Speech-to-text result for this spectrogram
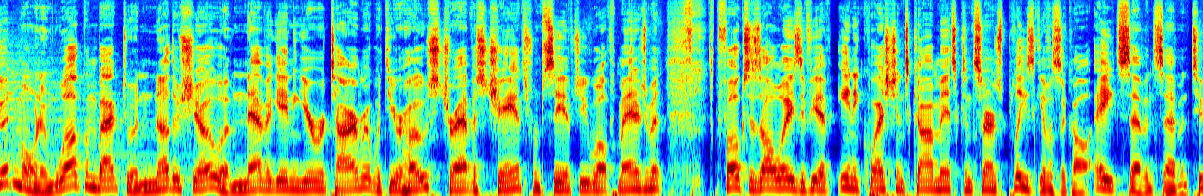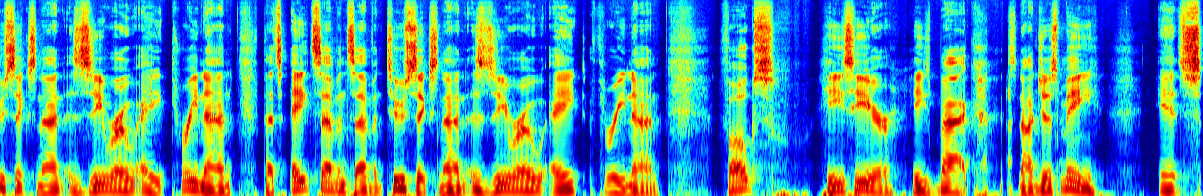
Good morning. Welcome back to another show of Navigating Your Retirement with your host, Travis Chance from CFG Wealth Management. Folks, as always, if you have any questions, comments, concerns, please give us a call 877 269 0839. That's 877 269 0839. Folks, he's here. He's back. It's not just me, it's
